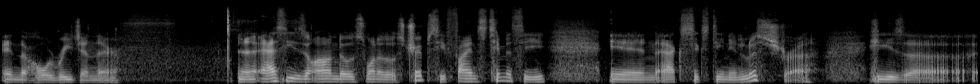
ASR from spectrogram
in the whole region there. And as he's on those one of those trips, he finds Timothy in Acts 16 in Lystra, he's uh,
